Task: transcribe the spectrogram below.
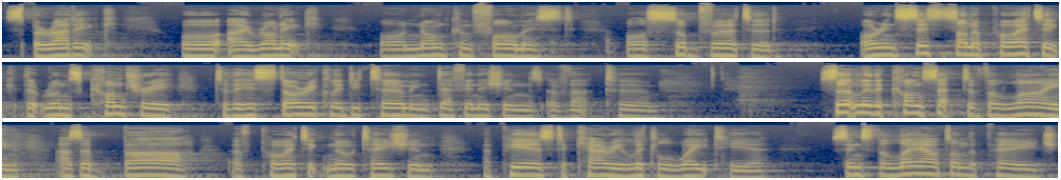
sporadic or ironic or nonconformist or subverted or insists on a poetic that runs contrary to the historically determined definitions of that term. Certainly, the concept of the line as a bar of poetic notation appears to carry little weight here, since the layout on the page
